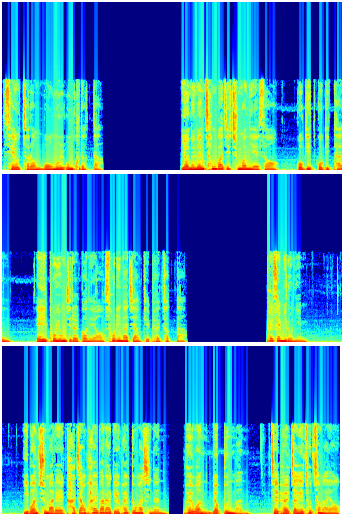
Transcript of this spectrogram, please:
새우처럼 몸을 웅크렸다. 연우는 청바지 주머니에서 꼬깃꼬깃한 A4 용지를 꺼내어 소리나지 않게 펼쳤다. 페세미로님, 이번 주말에 가장 활발하게 활동하시는 회원 몇 분만 제 별장에 초청하여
